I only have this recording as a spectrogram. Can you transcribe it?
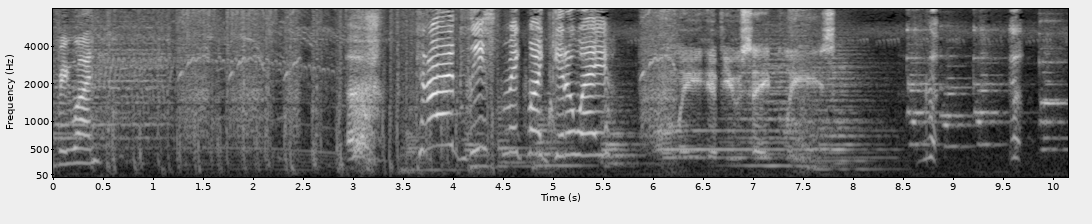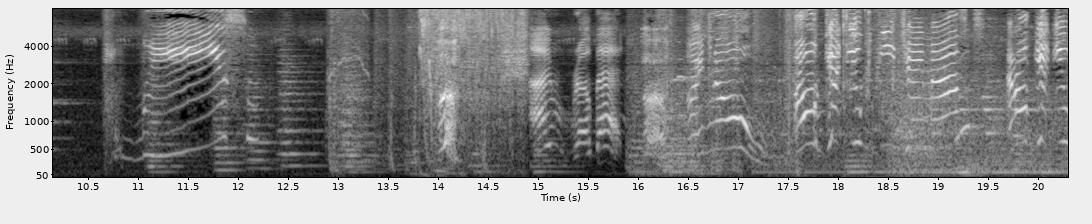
HQ, everyone. Can I at least make my getaway? Only if you say please. Please? I'm Robot. I know! I'll get you, PJ Masks! And I'll get you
